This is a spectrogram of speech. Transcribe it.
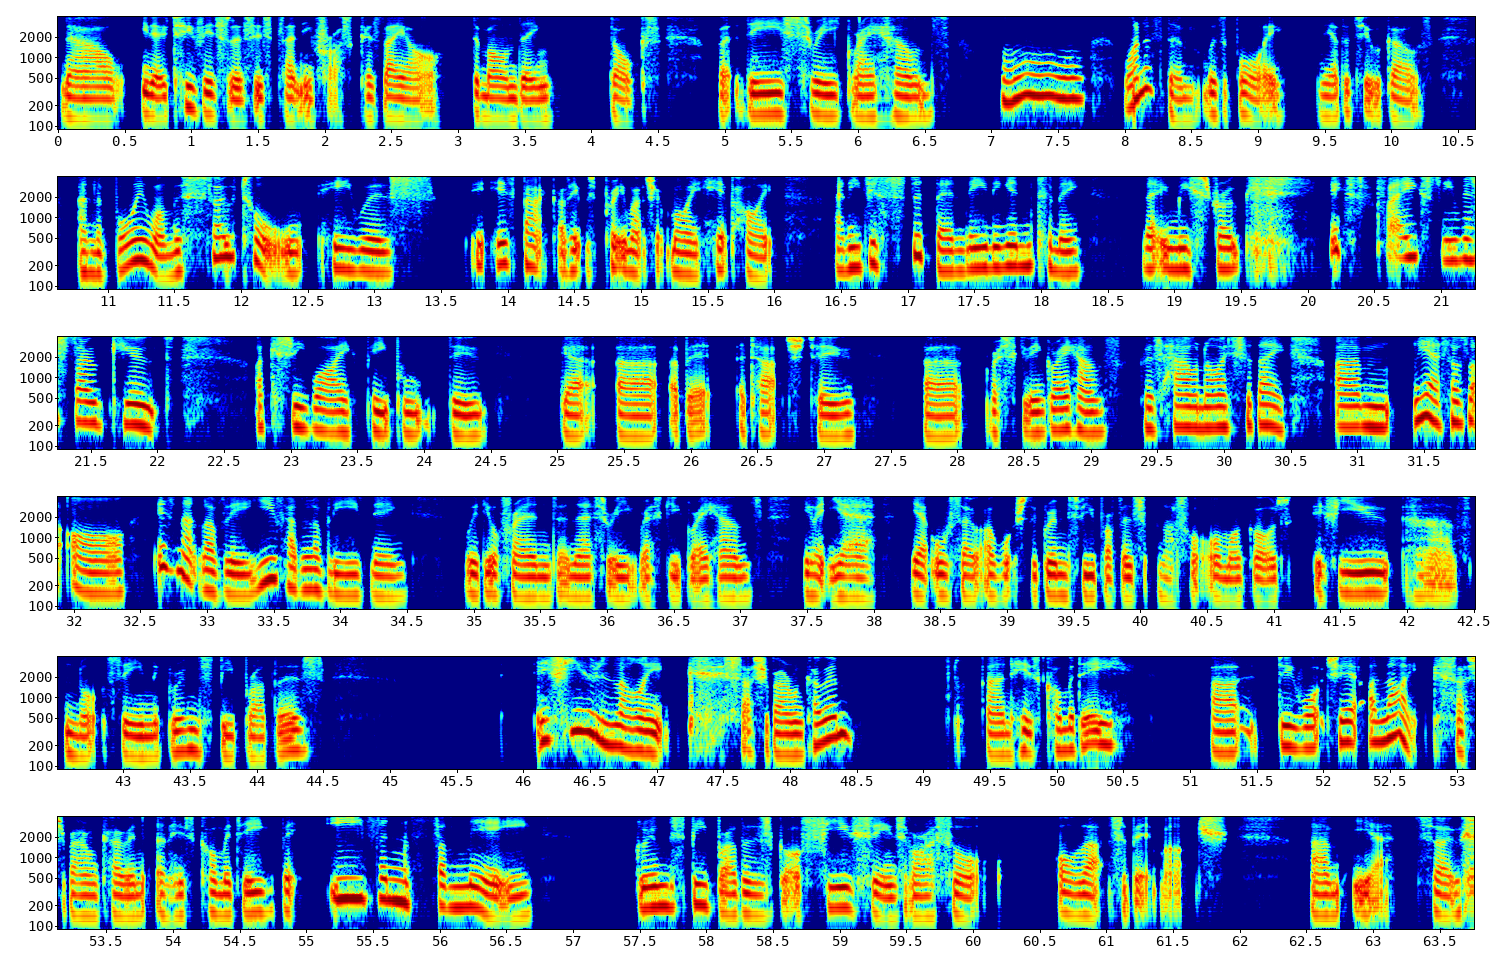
Now, you know, two visitors is plenty for us because they are demanding dogs. But these three greyhounds, oh, one of them was a boy and the other two were girls. And the boy one was so tall, he was, his back, I think, was pretty much at my hip height. And he just stood there leaning into me, letting me stroke his face. He was so cute. I can see why people do get uh, a bit attached to uh, rescuing greyhounds because how nice are they? Um, yeah, so I was like, oh, isn't that lovely? You've had a lovely evening with your friend and their three rescue greyhounds. He went, yeah, yeah. Also, I watched the Grimsby Brothers and I thought, oh my God, if you have not seen the Grimsby Brothers, if you like Sacha Baron Cohen and his comedy, uh, do watch it. I like Sacha Baron Cohen and his comedy, but even for me, Grimsby Brothers got a few scenes where I thought, oh, that's a bit much. Um, yeah, so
